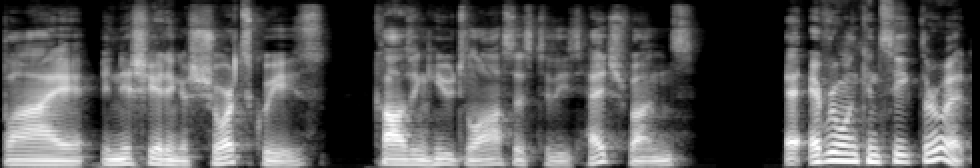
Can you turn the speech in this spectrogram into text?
by initiating a short squeeze, causing huge losses to these hedge funds, everyone can see through it.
